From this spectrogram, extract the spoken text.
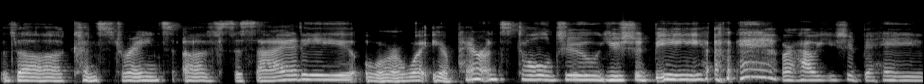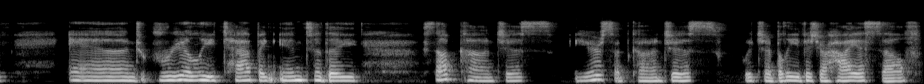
the constraints of society or what your parents told you you should be or how you should behave, and really tapping into the subconscious, your subconscious, which I believe is your highest self,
